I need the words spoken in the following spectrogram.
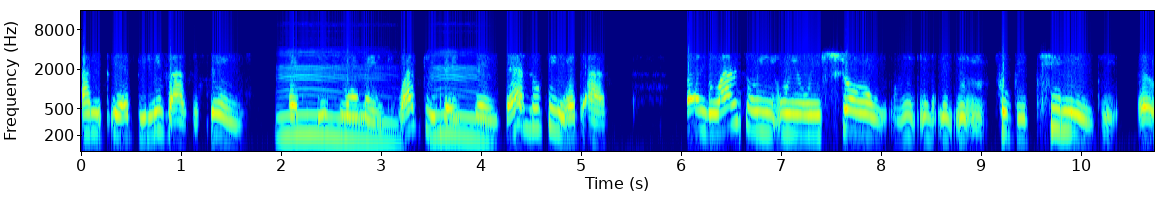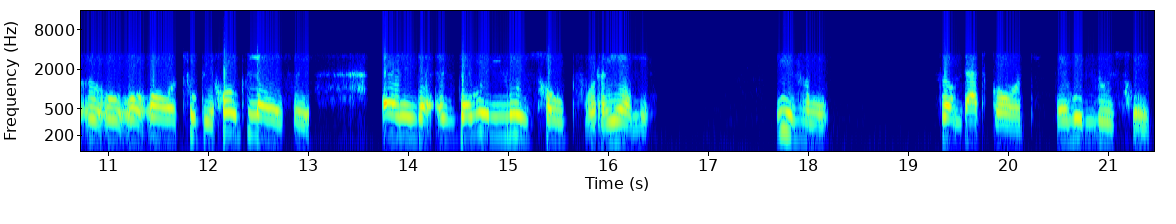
unbelievers say at this moment? What do Mm. they say? They are looking at us. And once we, we, we show we- we- to be timid uh, or, or, to be hopeless, and they will lose hope, really. Even from that God, they will lose hope.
